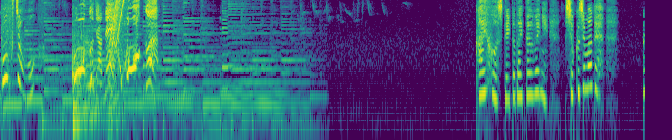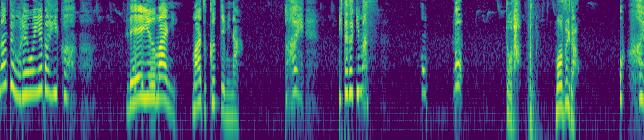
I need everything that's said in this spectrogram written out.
フォークちゃんを？フォークじゃねえフォーク介抱していただいた上に、食事まで、なんてお礼を言えばいいか。礼言う前に、まず食ってみな。はい、いただきます。どうだ？まずいだお、はい。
